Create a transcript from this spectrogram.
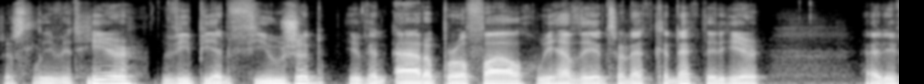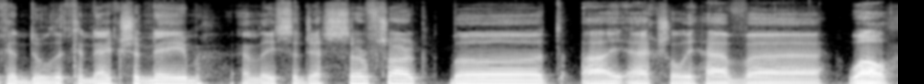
Just leave it here. VPN Fusion. You can add a profile. We have the internet connected here. And you can do the connection name. And they suggest Surfshark. But I actually have uh well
